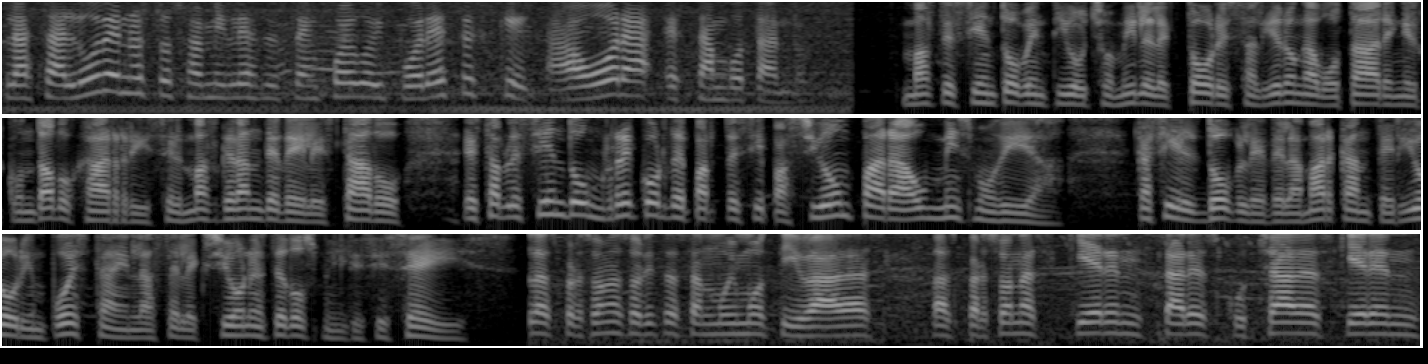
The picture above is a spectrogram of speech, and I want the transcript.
la salud de nuestras familias está en juego y por eso es que ahora están votando. Más de 128 mil electores salieron a votar en el condado Harris, el más grande del estado, estableciendo un récord de participación para un mismo día, casi el doble de la marca anterior impuesta en las elecciones de 2016. Las personas ahorita están muy motivadas, las personas quieren estar escuchadas, quieren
